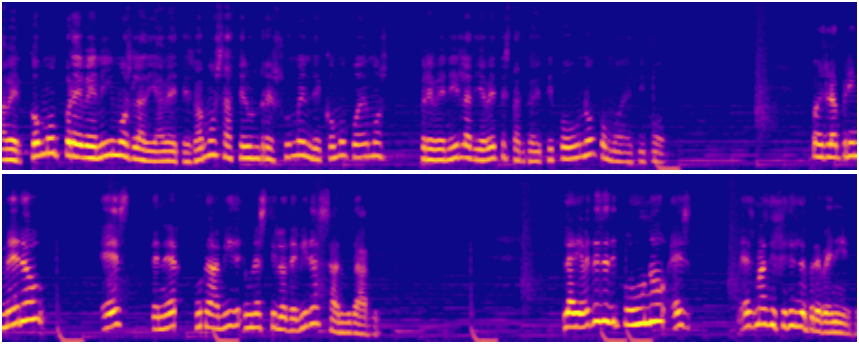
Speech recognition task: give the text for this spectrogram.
A ver, ¿cómo prevenimos la diabetes? Vamos a hacer un resumen de cómo podemos prevenir la diabetes tanto de tipo 1 como de tipo 2. Pues lo primero es tener un estilo de vida saludable. La diabetes de tipo 1 es es más difícil de prevenir,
